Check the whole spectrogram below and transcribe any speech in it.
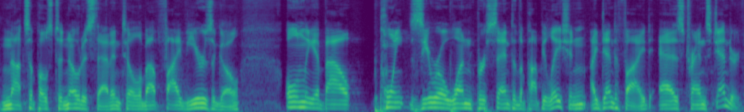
not supposed to notice that until about five years ago. Only about 0.01% of the population identified as transgendered.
